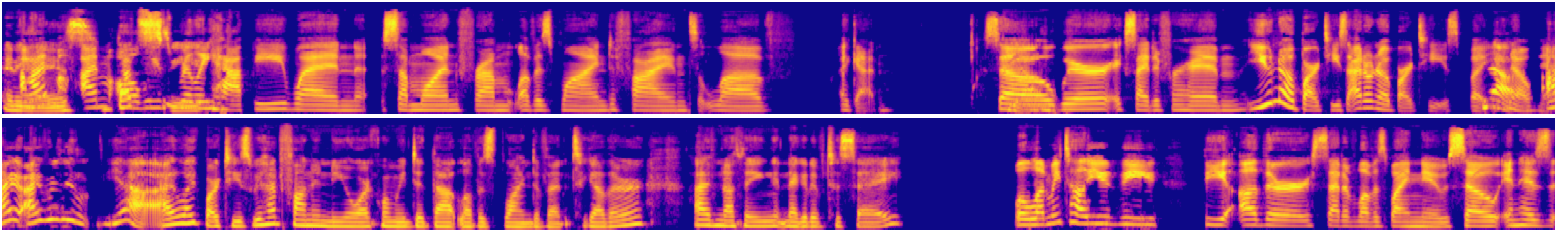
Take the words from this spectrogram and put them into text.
Anyways, I'm I'm always sweet. really happy when someone from Love is Blind finds love again. So Yeah. we're excited for him. You know Bartise. I don't know Bartise, but yeah, you know him. I, I really, yeah, I like Bartise. We had fun in New York when we did that Love is Blind event together. I have nothing negative to say. well, let me tell you the the other set of Love is Blind news. So in his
